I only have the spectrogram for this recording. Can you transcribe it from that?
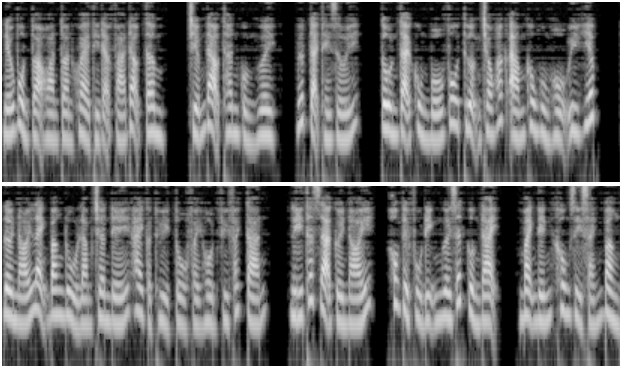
nếu bổn tọa hoàn toàn khỏe thì đã phá đạo tâm, chiếm đạo thân của ngươi, nước đại thế giới, tồn tại khủng bố vô thượng trong hắc ám không hùng hổ uy hiếp, lời nói lạnh băng đủ làm chân đế hay cả thủy tổ phải hồn phi phách tán. Lý thất dạ cười nói, không thể phủ định ngươi rất cường đại, mạnh đến không gì sánh bằng,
